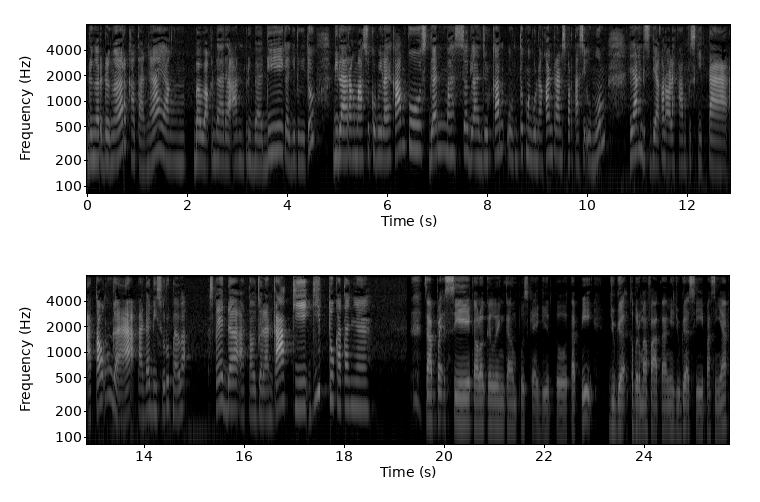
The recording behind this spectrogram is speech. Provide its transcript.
dengar-dengar katanya yang bawa kendaraan pribadi kayak gitu-gitu dilarang masuk ke wilayah kampus dan mahasiswa dianjurkan untuk menggunakan transportasi umum yang disediakan oleh kampus kita atau enggak pada disuruh bawa sepeda atau jalan kaki gitu katanya. Capek sih kalau keliling kampus kayak gitu. Tapi juga kebermanfaatannya juga sih. Pastinya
